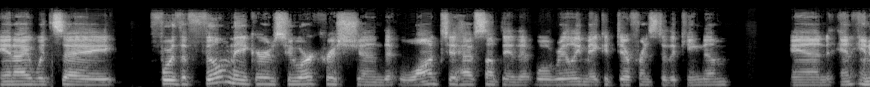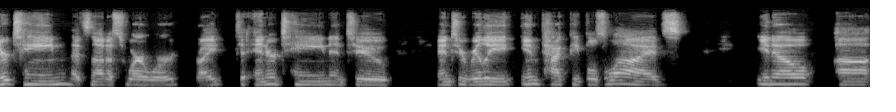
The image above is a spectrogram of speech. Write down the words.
And i would say for the filmmakers who are christian that want to have something that will really make a difference to the kingdom and and entertain that's not a swear word right? To entertain and to and to really impact people's lives you know uh,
